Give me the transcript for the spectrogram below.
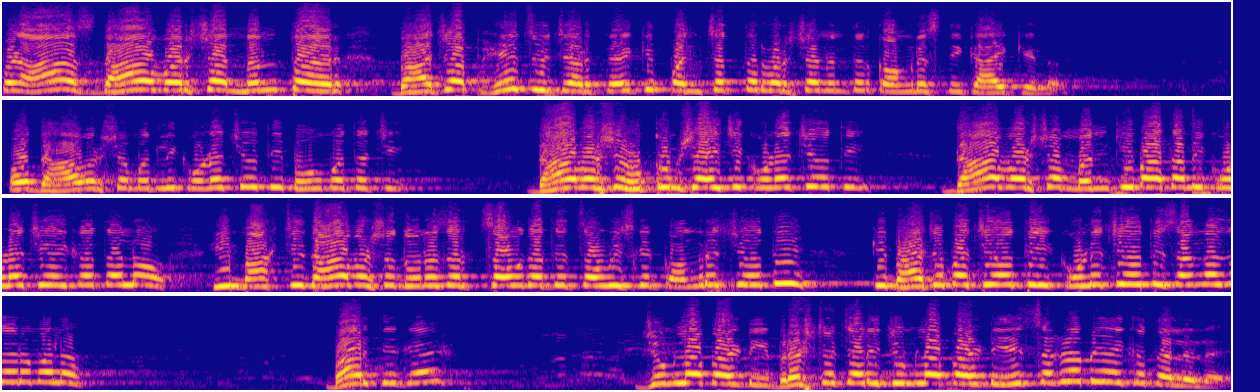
पण आज दहा वर्षानंतर भाजप हेच विचारते की पंच्याहत्तर वर्षानंतर काँग्रेसनी काय केलं? अहो दहा वर्षामधली कोणाची होती बहुमताची? दहा वर्ष हुकुमशाहीची कोणाची होती? दहा वर्ष मन की बात आम्ही कोणाची ऐकत आलो? ही मागची दहा वर्ष दोन हजार चौदा ते चोवीस के काँग्रेसची होती की भाजपाची होती? कोणाची होती सांगा जरा मला. भारतीय काय? जुमला पार्टी भ्रष्टाचारी जुमला पार्टी हे सगळं मी ऐकत आलेलं आहे.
